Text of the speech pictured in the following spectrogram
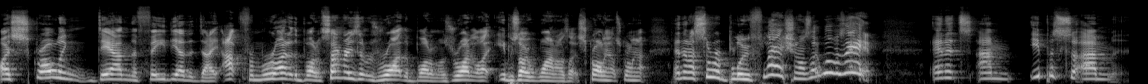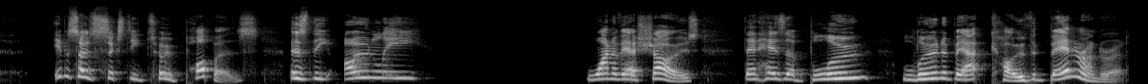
I was scrolling down the feed the other day, up from right at the bottom. For some reason, it was right at the bottom. It was right at like episode one. I was like scrolling up, scrolling up, and then I saw a blue flash, and I was like, "What was that?" And it's um episode um episode sixty two. Poppers is the only one of our shows that has a blue learn about COVID banner under it.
